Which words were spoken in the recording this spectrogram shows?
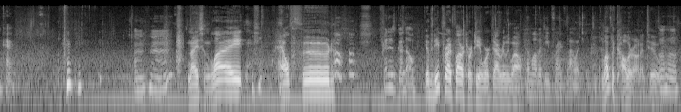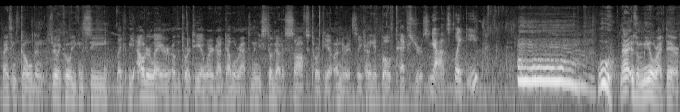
Okay. Mm-hmm. Nice and light. Health food. It is good though. Yeah, the deep fried flour tortilla worked out really well. I love a deep fried flour tortilla. Love the color on it too. Mm -hmm. Nice and golden. It's really cool. You can see like the outer layer of the tortilla where it got double wrapped, and then you still got a soft tortilla under it, so you kind of get both textures. Yeah, it's flaky. Ooh, that is a meal right there.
